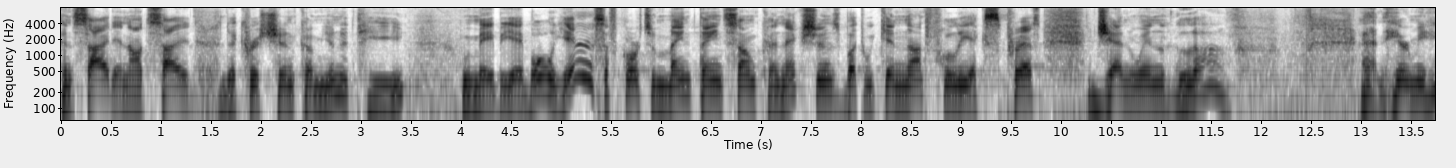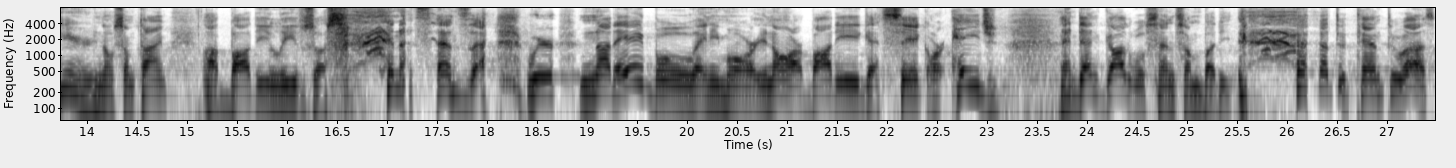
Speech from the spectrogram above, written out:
inside and outside the Christian community, we may be able, yes, of course, to maintain some connections, but we cannot fully express genuine love. And hear me here, you know, sometimes our body leaves us. in a sense that we're not able anymore. You know, our body gets sick or age, and then God will send somebody. to tend to us.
